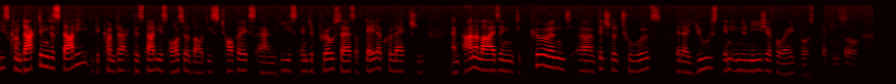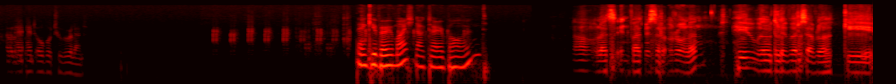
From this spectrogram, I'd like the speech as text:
he's conducting the study. The, conduct, the study is also about these topics, and he's in the process of data collection and analyzing the current uh, digital tools that are used in Indonesia for rainforest protection. So I will hand over to Roland. Thank you very much, Dr. Bond. Now let's invite Mr. Roland. He will deliver several key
